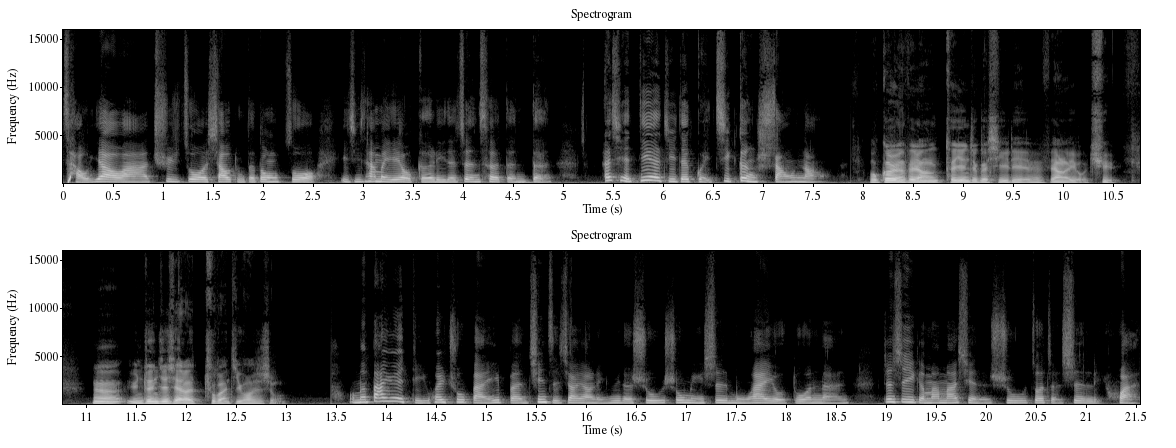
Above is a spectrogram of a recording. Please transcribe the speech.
草药啊去做消毒的动作，以及他们也有隔离的政策等等。而且第二集的轨迹更烧脑。我个人非常推荐这个系列，非常的有趣。那云珍接下来出版计划是什么？我们八月底会出版一本亲子教养领域的书，书名是《母爱有多难》，这是一个妈妈写的书，作者是李焕。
